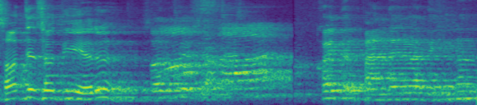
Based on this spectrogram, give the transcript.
सन्चै छ तिमीहरू खै त पान्डामा देखिन नि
